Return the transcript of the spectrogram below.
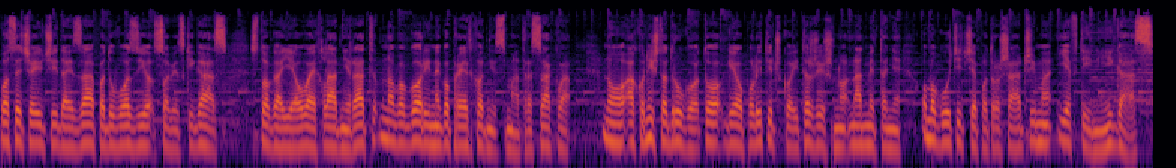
posjećajući da je Zapad uvozio sovjetski gas. Stoga je ovaj hladni rat mnogo gori nego prethodni, smatra Sakva. No, ako ništa drugo, to geopolitičko i tržišno nadmetanje omogućit će potrošačima jeftiniji gas.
